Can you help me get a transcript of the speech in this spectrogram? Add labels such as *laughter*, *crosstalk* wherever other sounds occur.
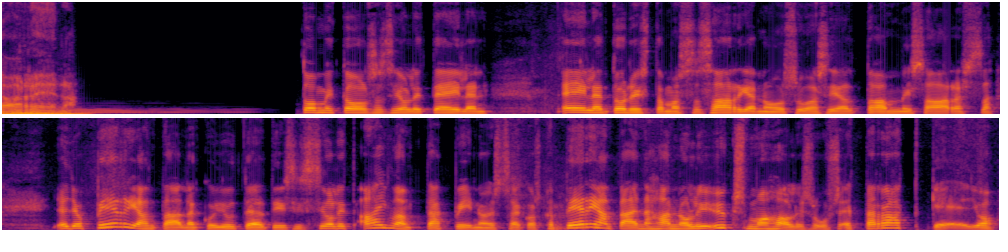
Yle Areena. Tomi Tolsasi oli eilen, eilen todistamassa sarjanousua siellä Tammisaaressa. Ja jo perjantaina, kun juteltiin, siis se olit aivan täpinoissa, koska perjantainahan oli yksi mahdollisuus, että ratkee jo.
